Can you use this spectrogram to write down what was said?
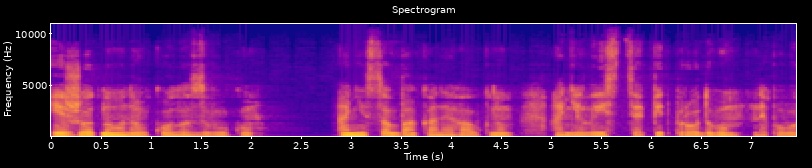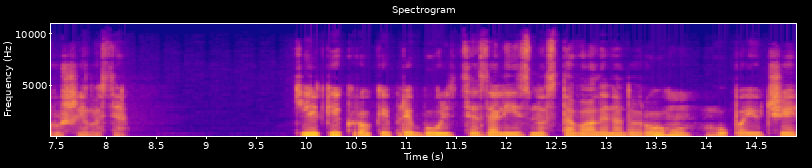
і жодного навколо звуку. Ані собака не гавкнув, ані листя під продувом не поворушилося. Тільки кроки прибульця залізно ставали на дорогу, гупаючи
